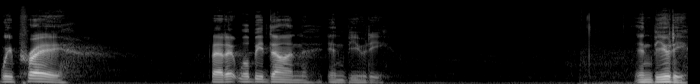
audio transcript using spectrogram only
We pray that it will be done in beauty. In beauty.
